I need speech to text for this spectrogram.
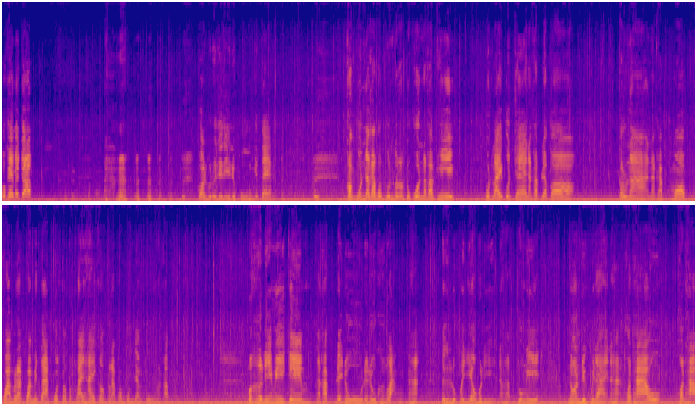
โอเคไหมจ๊อบก่อนคุณอื่นจะได้ยินหูมันจะแตก ขอบคุณนะครับ ขอบคุณสำหรับทุกคนนะครับ ที่กดไลค์กดแชร์นะครับ แล้วก็กรุณานะครับ มอบความรักความเมตตากดซับสไครต์ให้ก็กราบขอบคุณอย่างสูงนะครับ เมื่อคืนนี้มีเกมนะครับ ได้ดูได้ดูครึ่งหลังนะฮะตื่นลุกมาเยี่ยวพอดีนะครับ ช่วงนี้นอนดึกไม่ได้นะฮะข้อเท้าข้อเท้า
